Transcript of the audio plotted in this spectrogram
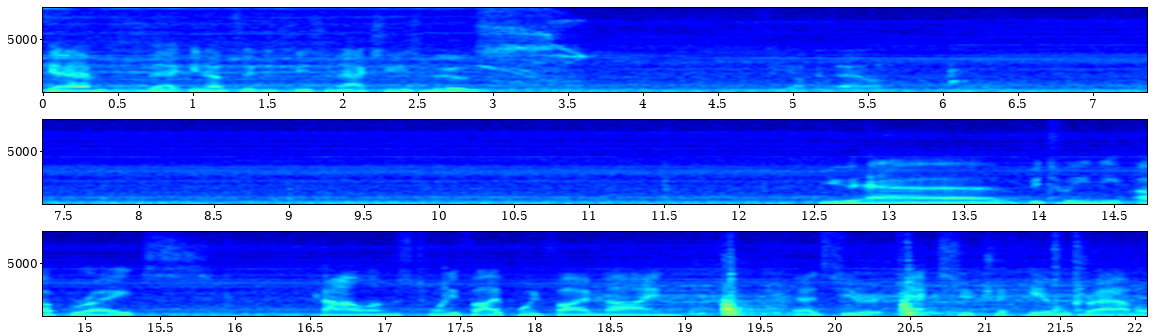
Okay, I'm backing up so you can see some axes move. The up and down. You have between the uprights columns 25.59. That's your X, your cable travel.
